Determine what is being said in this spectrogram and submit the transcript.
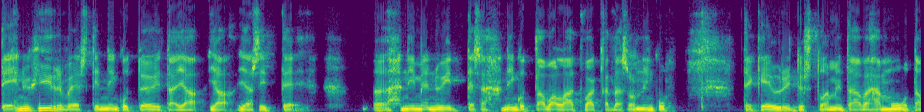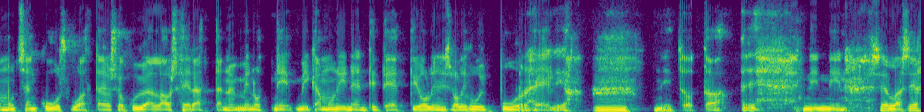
tehnyt hirveästi niin kuin töitä ja, ja, ja sitten äh, nimennyt itsensä niin kuin tavallaan, että vaikka tässä on niin kuin tekee yritystoimintaa vähän muuta, mutta sen kuusi vuotta, jos joku yöllä olisi herättänyt minut, niin mikä mun identiteetti oli, niin se oli huippurheilija. Mm. Niin, tota, eh, niin, niin, sellaisia,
